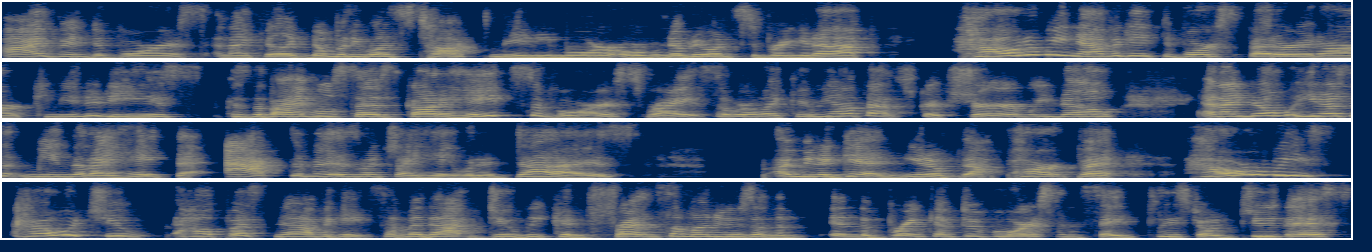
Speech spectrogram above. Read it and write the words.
I've been divorced and I feel like nobody wants to talk to me anymore or nobody wants to bring it up. How do we navigate divorce better in our communities? Because the Bible says God hates divorce, right? So we're like, hey, we have that scripture. We know, and I know he doesn't mean that I hate the act of it as much I hate what it does. I mean, again, you know, that part, but how are we how would you help us navigate some of that do we confront someone who's on the in the brink of divorce and say please don't do this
